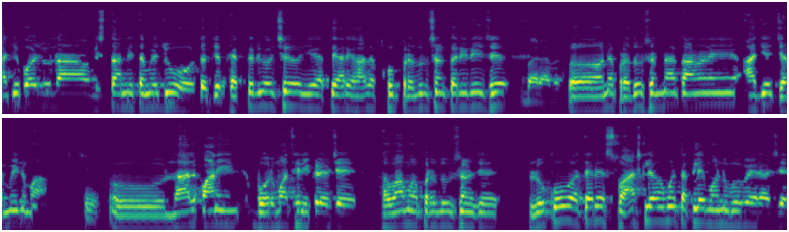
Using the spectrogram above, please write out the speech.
આજુબાજુના વિસ્તારની તમે જુઓ તો જે ફેક્ટરીઓ છે એ અત્યારે હાલ ખૂબ પ્રદૂષણ કરી રહી છે. બરાબર. અને પ્રદૂષણના કારણે આજે જમીનમાં લાલ પાણી બોરમાંથી નીકળે છે હવામાં પ્રદૂષણ છે. લોકો અત્યારે શ્વાસ લેવામાં તકલીફ અનુભવી રહ્યા છે.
